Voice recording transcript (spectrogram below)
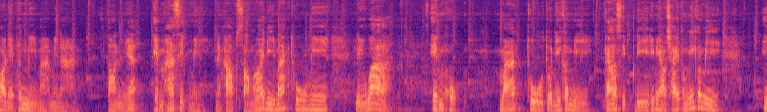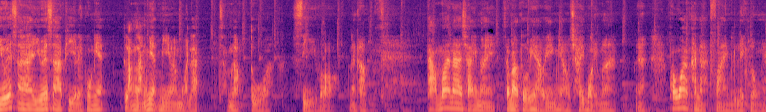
r เนี่ยเพิ่งมีมาไม่นาน ตอนนี้ M50 มีนะครับ 200D Mark II มี หรือว่า M6 Mark II ตัวนี้ก็มี 90D ที่พี่เอาใช้ตรงนี้ก็มี USR USRP อะไรพวกนี้หลังๆเนี่ยมีมาหมดล้วสำหรับตัว C-RAW นะครับถามว่าน่าใช้ไหมสำหรับตัวพี่เอาเองพี่เอาใช้บ่อยมากนะเพราะว่าขนาดไฟล์มันเล็กลงไง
